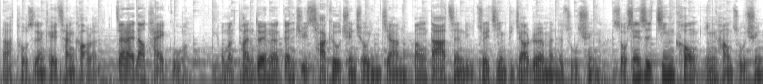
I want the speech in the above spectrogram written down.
那投资人可以参考了。再来到台股。我们团队呢，根据 XQ 全球赢家呢，帮大家整理最近比较热门的族群首先是金控银行族群，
